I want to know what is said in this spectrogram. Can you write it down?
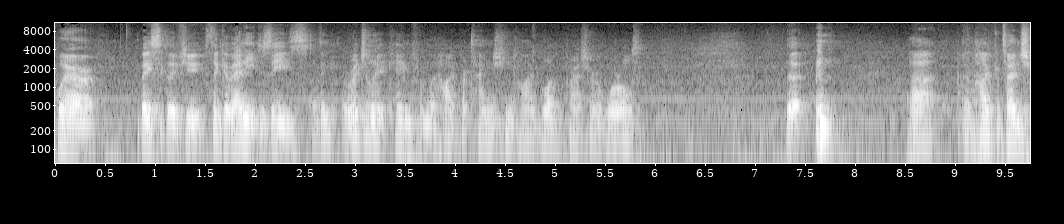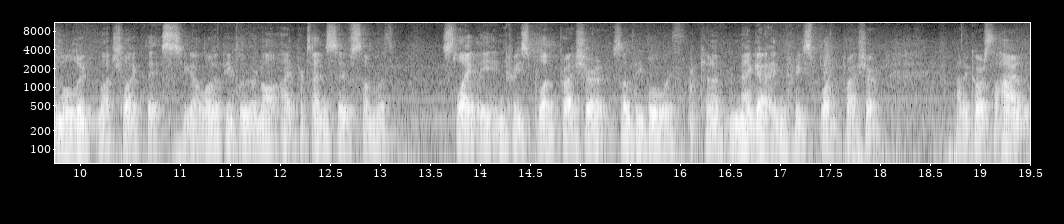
where basically if you think of any disease, I think originally it came from the hypertension, high blood pressure world, that Uh, and hypertension will look much like this. You've got a lot of people who are not hypertensive, some with slightly increased blood pressure, some people with kind of mega increased blood pressure. And of course, the higher the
